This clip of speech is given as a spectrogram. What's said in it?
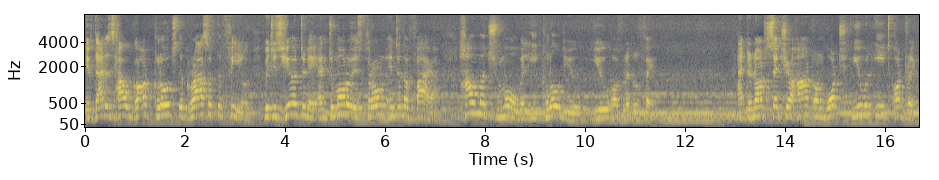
If that is how God clothes the grass of the field, which is here today and tomorrow is thrown into the fire, how much more will He clothe you, you of little faith? And do not set your heart on what you will eat or drink.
